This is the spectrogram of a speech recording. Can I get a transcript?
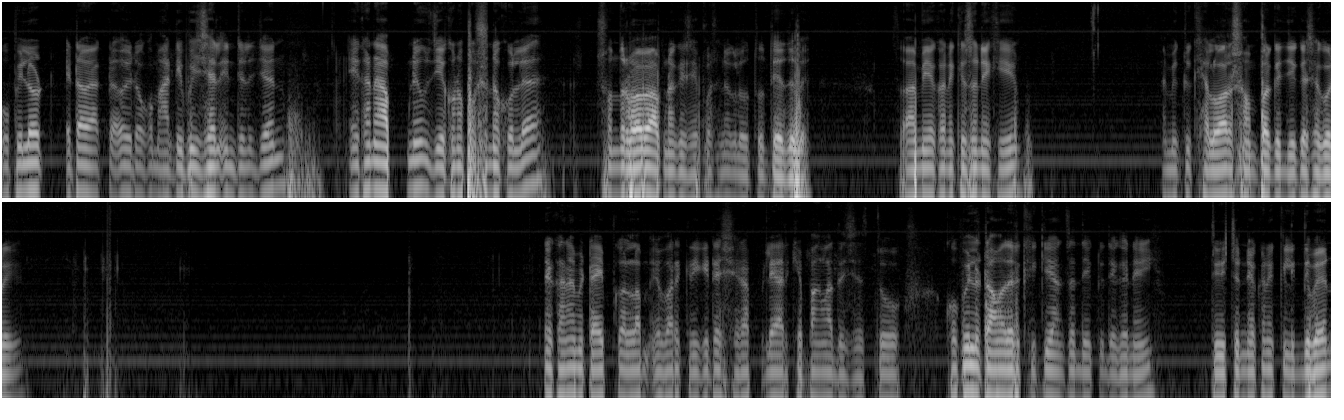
কপিলট এটাও একটা ওই রকম আর্টিফিশিয়াল ইন্টেলিজেন্স এখানে আপনিও যে কোনো প্রশ্ন করলে সুন্দরভাবে আপনাকে সেই প্রশ্নগুলো উত্তর দিয়ে দেবে। তো আমি এখানে কিছু দেখি আমি একটু খেলোয়াড় সম্পর্কে জিজ্ঞাসা করি। এখানে আমি টাইপ করলাম, এবার ক্রিকেটের সেরা প্লেয়ার কে বাংলাদেশে। তো কপিলটা আমাদেরকে কি অ্যান্সার দিয়ে একটু দেখে নেই। তিরিশ জন্য এখানে ক্লিক দেবেন।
